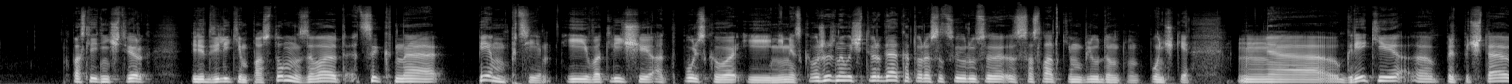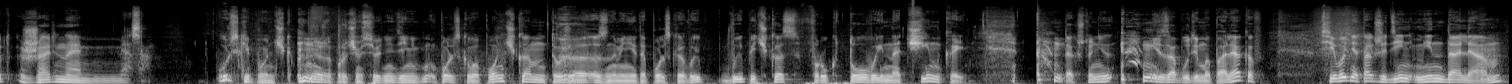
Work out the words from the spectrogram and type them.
последний четверг перед Великим постом называют цикна пемпти. И в отличие от польского и немецкого жирного четверга, который ассоциируется со сладким блюдом, пончики, э, греки э, предпочитают жареное мясо. Польский пончик. Между прочим, сегодня день польского пончика. Тоже знаменитая польская выпечка с фруктовой начинкой. Так что не, не забудем и поляков. Сегодня также день миндаля.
